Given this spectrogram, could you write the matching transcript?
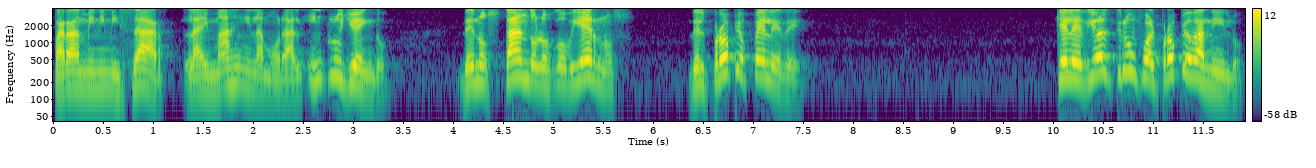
para minimizar la imagen y la moral, incluyendo denostando los gobiernos del propio PLD, que le dio el triunfo al propio Danilo,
